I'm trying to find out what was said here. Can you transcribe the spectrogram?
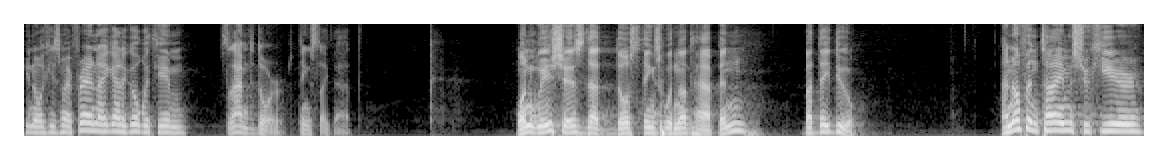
You know, he's my friend. I got to go with him. Slam the door. Things like that. One wish is that those things would not happen, but they do. And oftentimes you hear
